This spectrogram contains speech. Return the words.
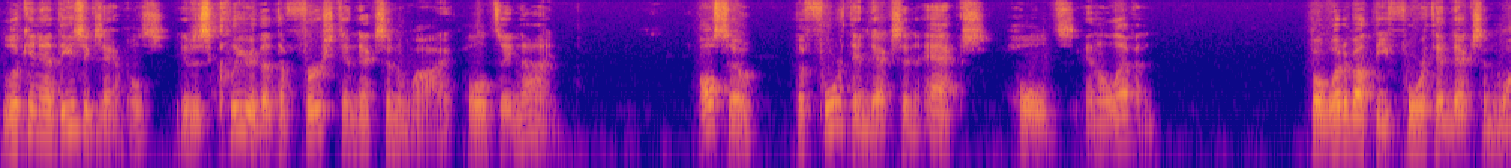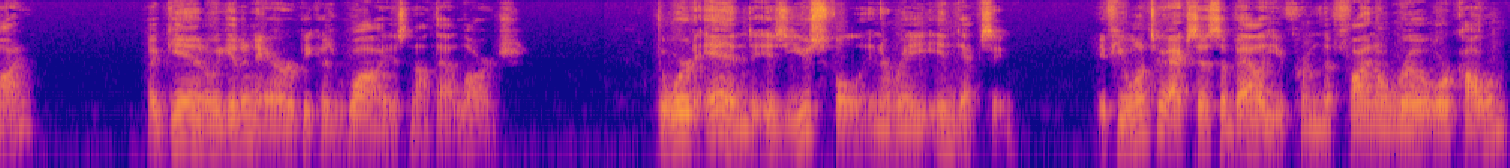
Looking at these examples, it is clear that the first index in y holds a 9. Also, the fourth index in x holds an 11. But what about the fourth index in y? Again, we get an error because y is not that large. The word end is useful in array indexing. If you want to access a value from the final row or column,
